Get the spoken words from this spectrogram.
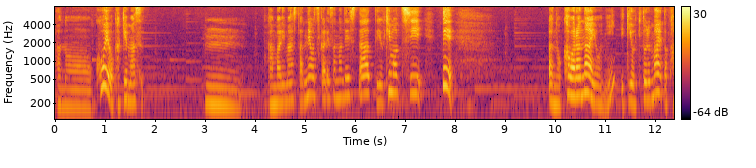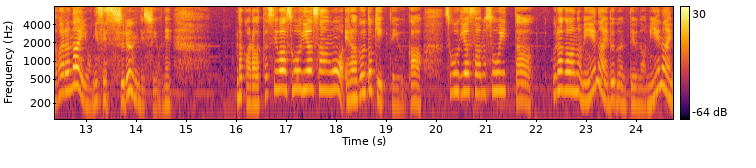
あの声をかけます。うん。頑張りましたね。お疲れ様でした。っていう気持ちであの変わらないように息を引き取る前と変わらないように接するんですよね。だから私は葬儀屋さんを選ぶ時っていうか葬儀屋さんのそういった裏側の見えない部分っていうのは見えない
